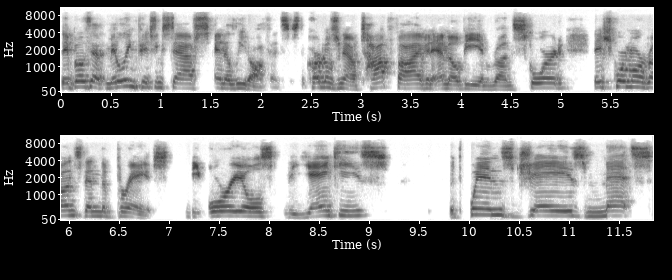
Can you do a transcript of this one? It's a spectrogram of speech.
They both have middling pitching staffs and elite offenses. The Cardinals are now top five in MLB in runs scored. They've scored more runs than the Braves, the Orioles, the Yankees, the Twins, Jays, Mets,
